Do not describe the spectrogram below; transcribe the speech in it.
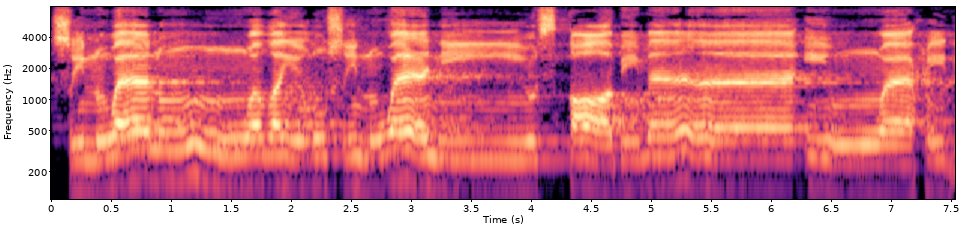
صنوان وغير صنوان يسقى بماء واحد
